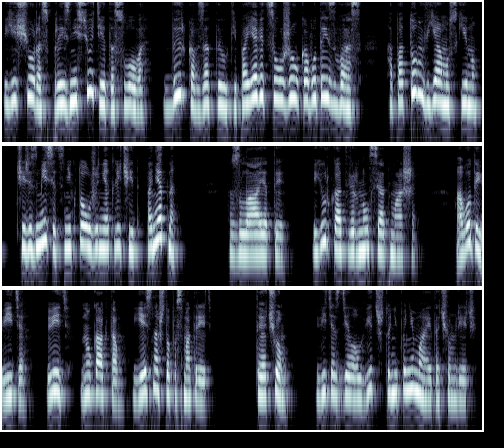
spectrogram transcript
Еще раз произнесете это слово, дырка в затылке появится уже у кого-то из вас, а потом в яму скину. Через месяц никто уже не отличит, понятно? «Злая ты!» Юрка отвернулся от Маши. «А вот и Витя. Вить, ну как там? Есть на что посмотреть?» «Ты о чем?» Витя сделал вид, что не понимает, о чем речь.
